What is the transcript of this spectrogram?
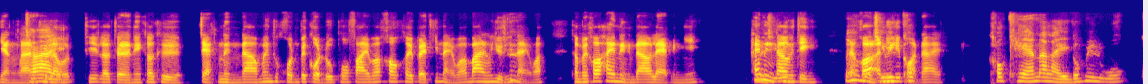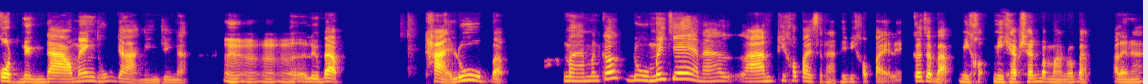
อย่างร้านใช่ที่เราที่เราเจอนี่ก็คือแจกหนึ่งดาวแม่งทุกคนไปกดดูโปรไฟล์ว่าเขาเคยไปที่ไหนว่าบ้านเขาอยู่ที่ไหนวะทำไมเขาให้หนึ่งดาวแหลกอย่างนี้ ให้หนึ่งดาวจริงๆแต่ก็อันนี้ report ได้เขาแค้นอะไรก็ไม่รู้กดหนึ่งดาวแม่งทุกอย่างจริง ๆอะเออเออเออเอเอออหรือแบบถ่ายรูปแบบ มามันก็ดูไม่แย่นะ ร้านที่เขาไปสถานที่ที่เขาไปเลย ก็จะแบบมีข้อมีแคปชั่นประมาณว่าแบบอะไรนะ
